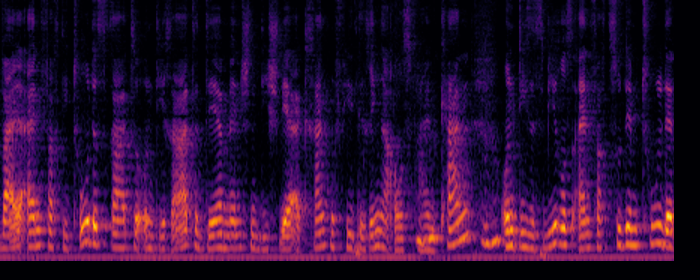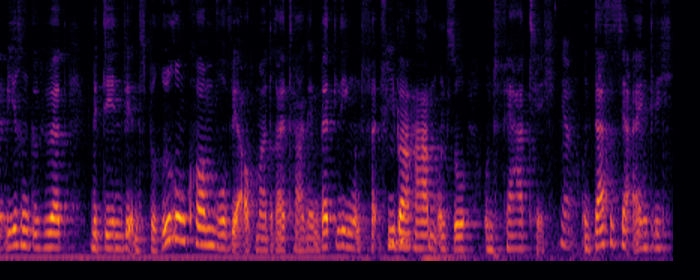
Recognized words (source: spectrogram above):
weil einfach die Todesrate und die Rate der Menschen, die schwer erkranken, viel geringer ausfallen mhm. kann mhm. und dieses Virus einfach zu dem Tool der Viren gehört, mit denen wir ins Berührung kommen, wo wir auch mal drei Tage im Bett liegen und Fieber mhm. haben und so und fertig. Ja. Und das ist ja eigentlich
